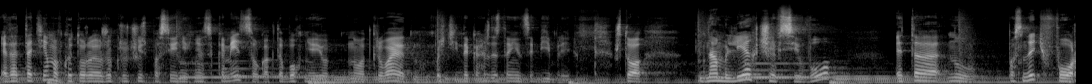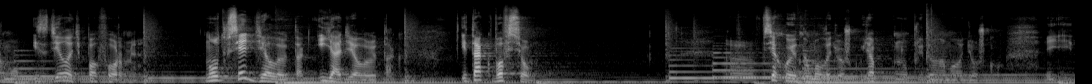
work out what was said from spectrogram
Это это та тема, в которой я уже кручусь последних несколько месяцев, как-то Бог мне ее ну, открывает ну, почти на каждой странице Библии, что нам легче всего это ну, посмотреть форму и сделать по форме. Ну вот все делают так, и я делаю так. И так во всем. Э, все ходят на молодежку. Я ну, приду на молодежку. И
